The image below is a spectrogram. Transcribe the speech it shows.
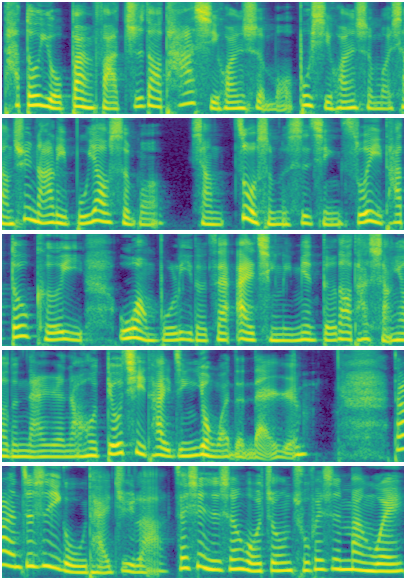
她都有办法知道他喜欢什么，不喜欢什么，想去哪里，不要什么。想做什么事情，所以他都可以无往不利的在爱情里面得到他想要的男人，然后丢弃他已经用完的男人。当然，这是一个舞台剧啦，在现实生活中，除非是漫威，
